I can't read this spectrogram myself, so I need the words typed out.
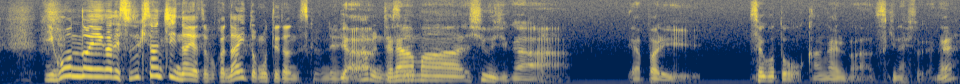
日本の映画で鈴木さんちにないやつは僕はないと思ってたんですけどね。いやあるんですね。寺山修司がやっぱりそういうことを考えるのが好きな人でね。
